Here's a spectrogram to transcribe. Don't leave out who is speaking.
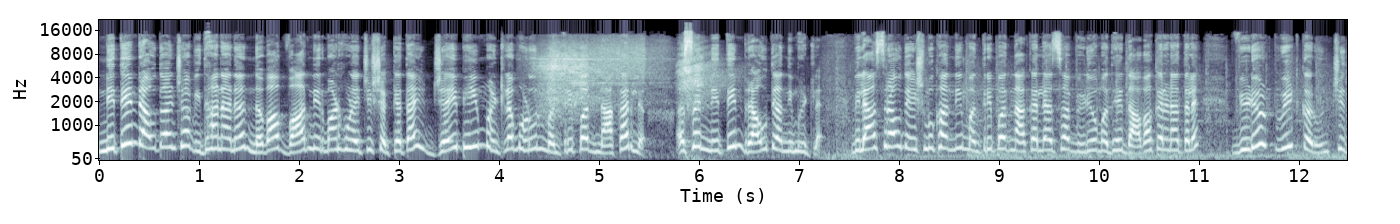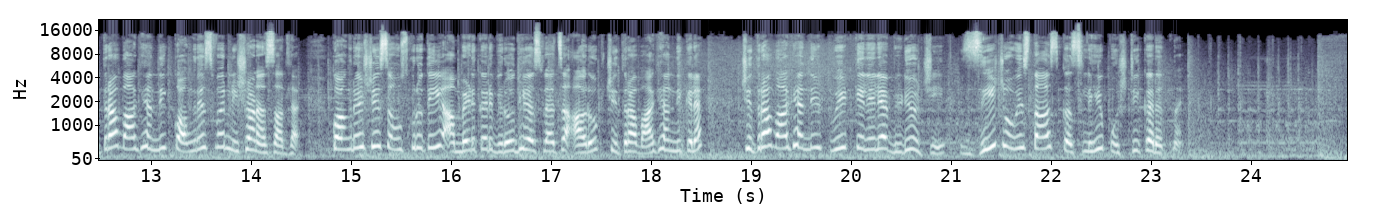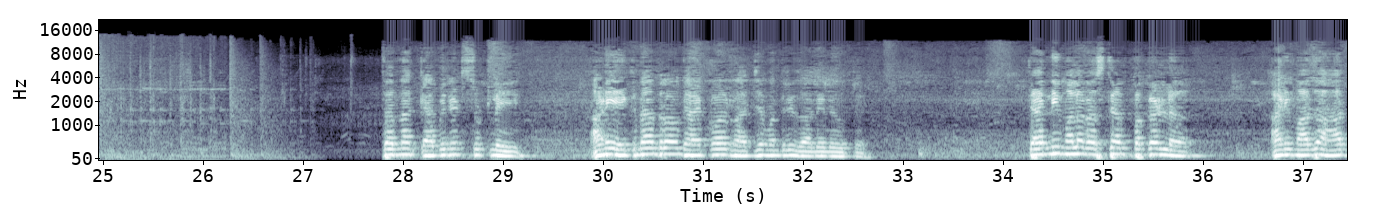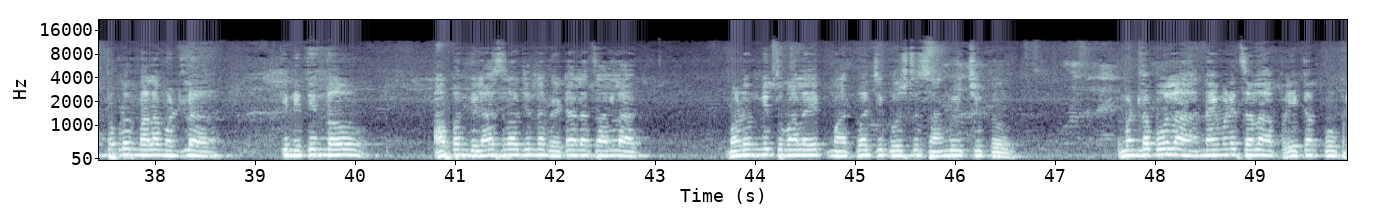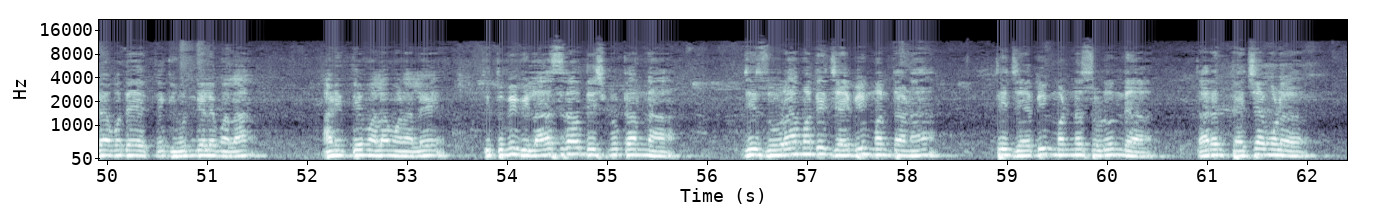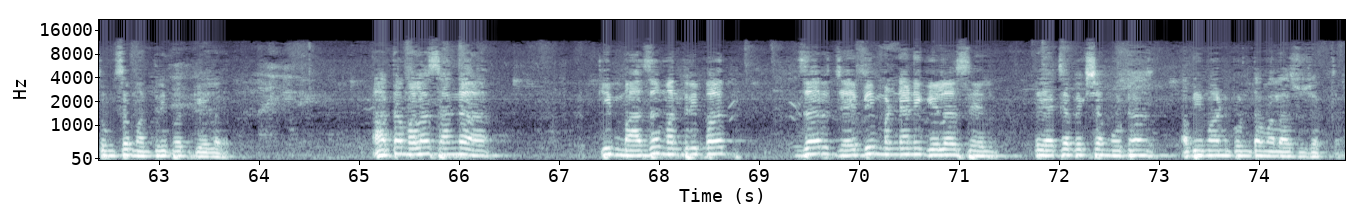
Speaker 1: नितीन राऊतांच्या विधानानं नवा वाद निर्माण होण्याची शक्यता आहे जय भीम म्हटलं म्हणून मंत्रिपद नाकारलं असं नितीन राऊत यांनी म्हटलंय. विलासराव देशमुखांनी मंत्रिपद नाकारल्याचा व्हिडिओमध्ये दावा करण्यात आलाय. व्हिडिओ ट्विट करून चित्रा वाघ यांनी काँग्रेसवर निशाणा साधलाय. काँग्रेसची संस्कृती आंबेडकर विरोधी असल्याचा आरोप चित्रा वाघ यांनी केलाय. चित्रा वाघ यांनी ट्विट केलेल्या व्हिडिओची झी चोवीस तास कसलीही पुष्टी करत नाही.
Speaker 2: त्यांना कॅबिनेट सुटली. आणि एकनाथराव गायकवाड राज्यमंत्री झालेले होते. त्यांनी मला रस्त्यात पकडलं आणि माझा हात पकडून मला म्हटलं की नितीन भाऊ आपण विलासरावजींना भेटायला चाललात. म्हणून मी तुम्हाला एक महत्वाची गोष्ट सांगू इच्छितो. म्हटलं बोला. नाही म्हणे चला एका कोपऱ्यामध्ये ते घेऊन गेले मला आणि ते मला म्हणाले की तुम्ही विलासराव देशमुखांना जे जोरामध्ये जयभीम म्हणताना ते जयभीम म्हणणं सोडून द्या कारण त्याच्यामुळं तुमचं मंत्रीपद गेलं. आता मला सांगा की माझं मंत्रीपद जर जयभीम म्हणण्याने गेलं असेल तर याच्यापेक्षा मोठा अभिमान कोणता मला असू शकतो?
